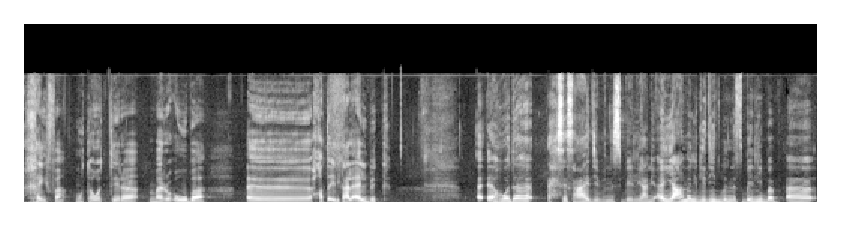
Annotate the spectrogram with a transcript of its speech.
خايفة متوترة مرعوبة آه، حاطة إيدك على قلبك؟ هو ده إحساس عادي بالنسبة لي. يعني أي عمل جديد بالنسبة لي ببقى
